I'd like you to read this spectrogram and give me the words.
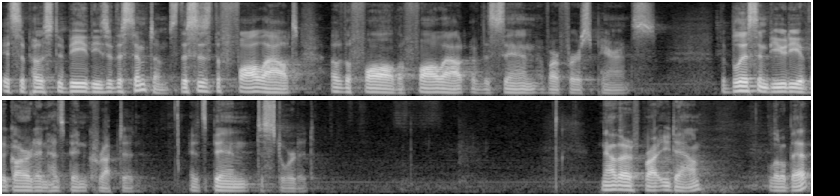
it's supposed to be. These are the symptoms. This is the fallout of the fall, the fallout of the sin of our first parents. The bliss and beauty of the garden has been corrupted, it's been distorted. Now that I've brought you down a little bit,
